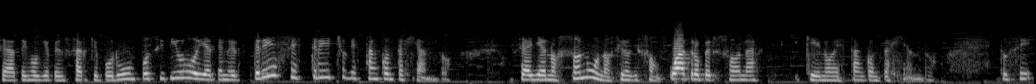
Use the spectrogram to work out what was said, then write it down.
sea, tengo que pensar que por un positivo voy a tener tres estrechos que están contagiando. O sea, ya no son uno, sino que son cuatro personas que nos están contagiando. Entonces,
